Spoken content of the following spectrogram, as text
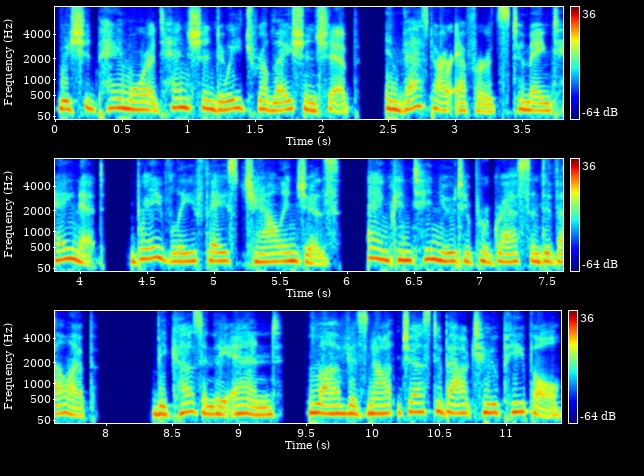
we should pay more attention to each relationship, invest our efforts to maintain it, bravely face challenges, and continue to progress and develop. Because in the end, love is not just about two people,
